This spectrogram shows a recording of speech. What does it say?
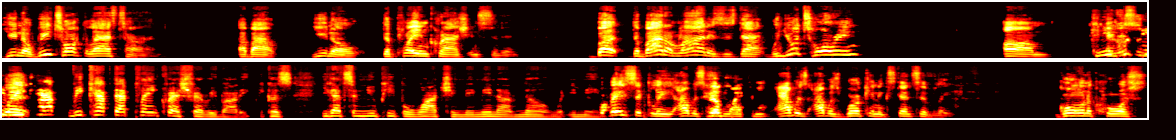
you know, we talked last time about you know the plane crash incident but the bottom line is, is that when you're touring, um, can you quickly where, recap recap that plane crash for everybody because you got some new people watching. They may not have known what you mean. Well, basically, I was heading like I was I was working extensively, going across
